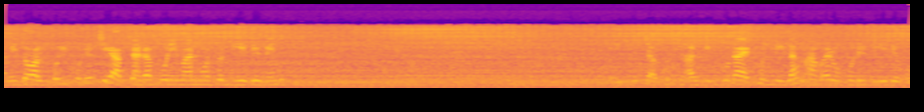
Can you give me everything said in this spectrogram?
আমি তো অল্পই করেছি, আপনারা পরিমাণ মতো দিয়ে দেবেন। এই দু চামচ নারকেল কোড়া এখন দিলাম, আবার উপরে দিয়ে দেবো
